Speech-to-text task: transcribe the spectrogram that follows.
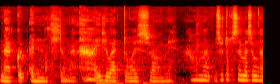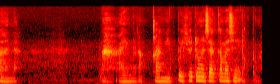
нааккут аннерлунга наа илуаатториуссуарми аама суторсимасунгаана аюнгила qaangippu иллутунгасааккамасинилерпунга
